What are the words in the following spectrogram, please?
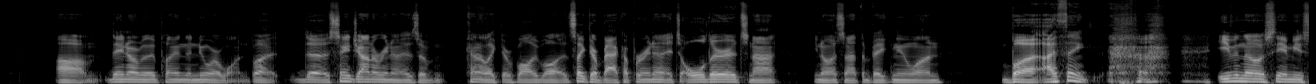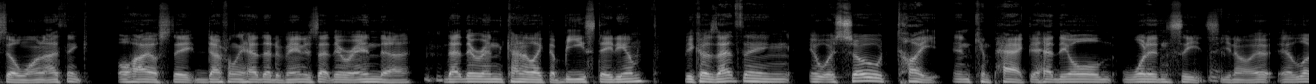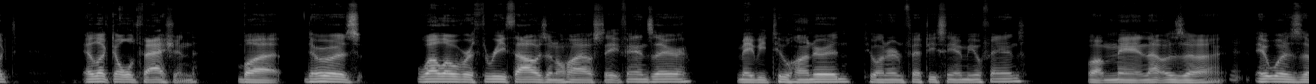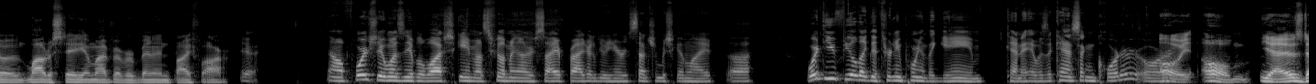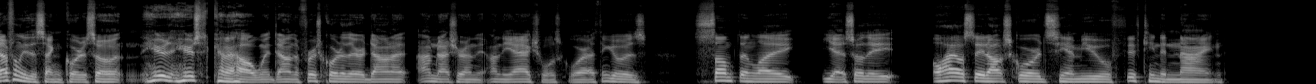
Um, they normally play in the newer one, but the St. John Arena is a kind of like their volleyball. It's like their backup arena. It's older. It's not, you know, it's not the big new one. But I think, even though CMU still won, I think Ohio State definitely had that advantage that they were in the that they were in kind of like the B stadium because that thing it was so tight and compact. It had the old wooden seats. You know, it, it looked it looked old fashioned, but there was well over 3,000 Ohio State fans there, maybe 200, 250 CMU fans. Well, man, that was uh it was the loudest stadium I've ever been in by far. Yeah. Now, unfortunately, I wasn't able to watch the game. I was filming another side project doing here at Central Michigan Life. Uh, where do you feel like the turning point of the game kind of hit? Was it kind of second quarter or? Oh, yeah. oh, yeah. It was definitely the second quarter. So here's here's kind of how it went down. The first quarter they were down. I, I'm not sure on the on the actual score. I think it was something like yeah. So they Ohio State outscored CMU 15 to nine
